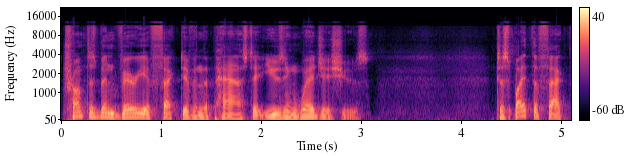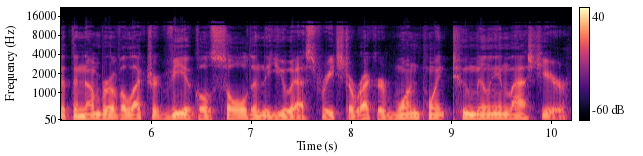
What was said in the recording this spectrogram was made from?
Trump has been very effective in the past at using wedge issues. Despite the fact that the number of electric vehicles sold in the U.S. reached a record 1.2 million last year,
